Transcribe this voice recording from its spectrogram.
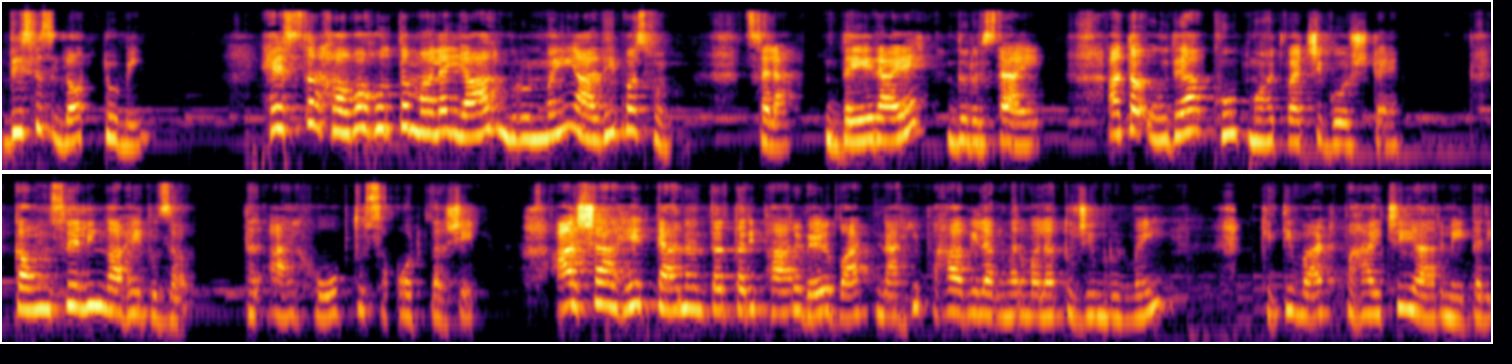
This is not to me हेच तर हवं होतं मला या मृण्मयी आधीपासून. चला देर आहे दुरुस्त आहे. आता उद्या खूप महत्वाची गोष्ट आहे. काउन्सिलिंग आहे तुझं. तर आय होप तू सपोर्ट करशील. आशा आहे त्यानंतर तरी फार वेळ वाट नाही पाहावी लागणार मला तुझी मृण्मयी. किती वाट पाहायची यार मी तरी.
